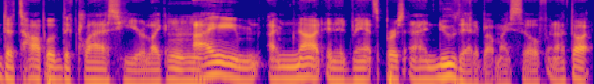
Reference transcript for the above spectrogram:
the top of the class here. Like I'm I'm not an advanced person and I knew that about myself and I thought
